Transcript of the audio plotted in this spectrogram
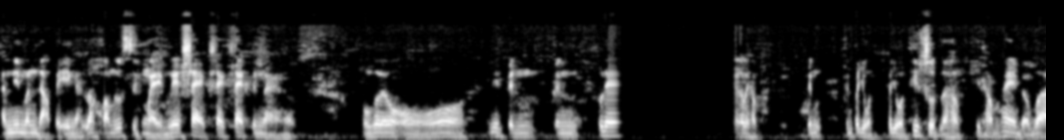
อันนี้มันดับไปเองนะแล้วความรู้สึกใหม่มันก็แทรกแทรกแทรกขึ้นมาครับ ผมก็เลยว่าโอ้นี่เป็นเป็นเรียกอะไรครับ เป็นเป็นประโยชน์ประโยชน์ที่สุดแล้วครับ ที่ทำให้แบบว่า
